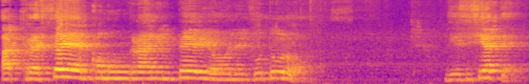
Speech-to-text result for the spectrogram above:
a crecer como un gran imperio en el futuro. 17.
